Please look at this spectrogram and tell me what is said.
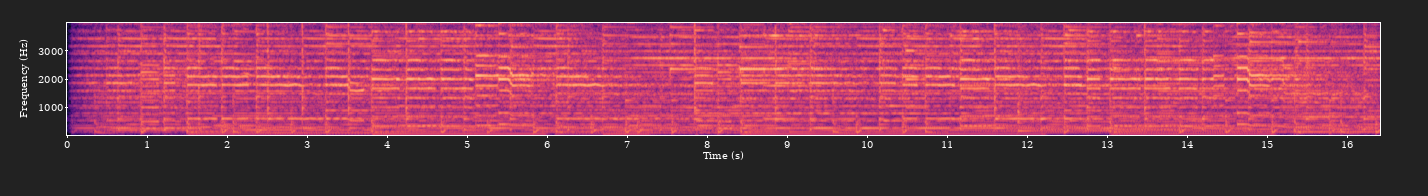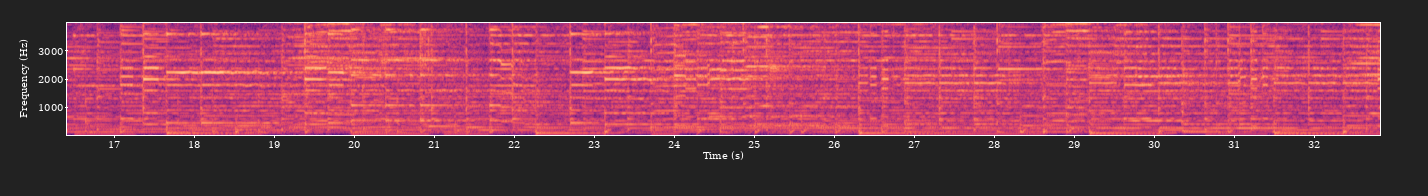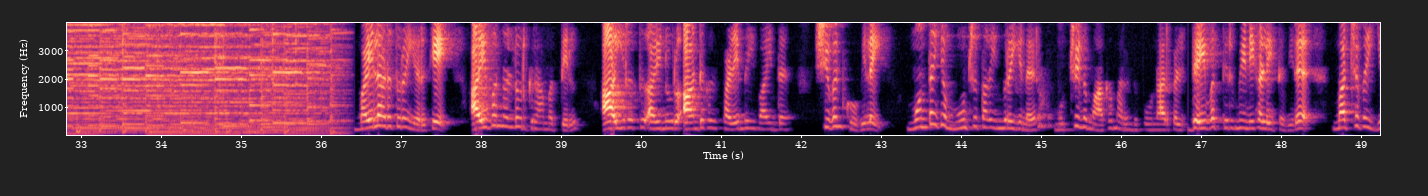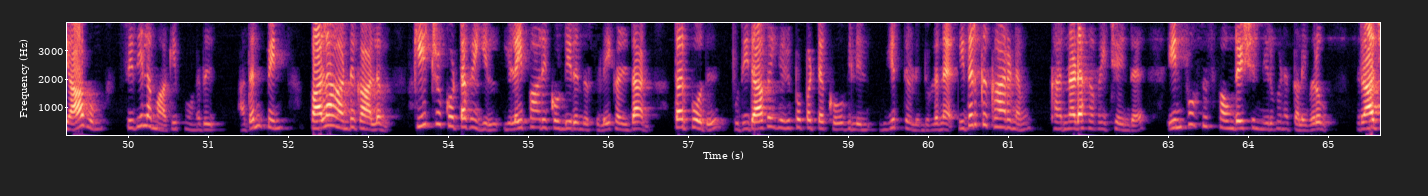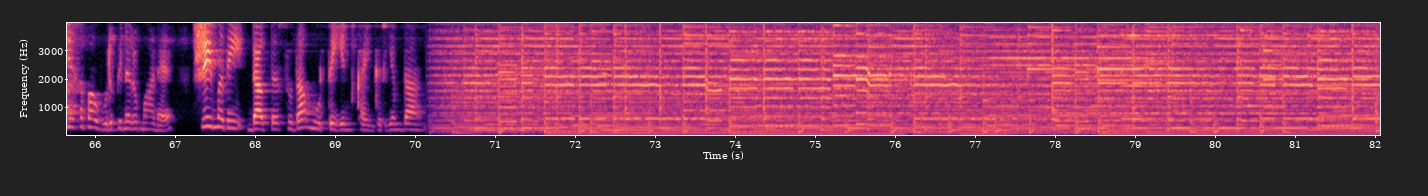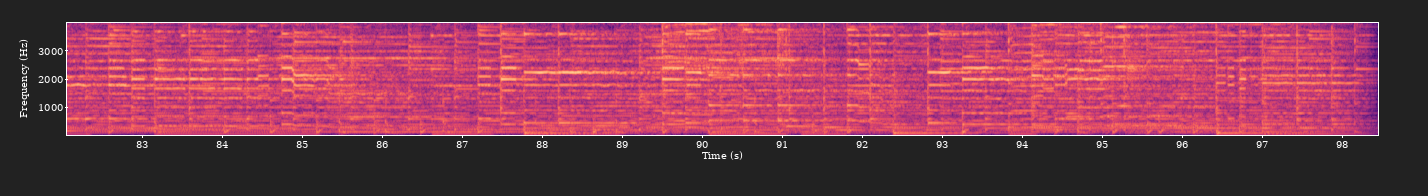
மயிலாடுதுறை அருகே ஐவநல்லூர் கிராமத்தில் ஆயிரத்து ஐநூறு ஆண்டுகள் பழமை வாய்ந்த சிவன் கோவிலை முந்தைய மூன்று தலைமுறையினர் முற்றிலுமாக மறந்து போனார்கள். தெய்வ திருமேனிகளை தவிர மற்றவை யாவும் சிதிலமாகி போனது. அதன் பின் பல ஆண்டு காலம் கீற்று கொட்டகையில் இளைப்பாறிக் கொண்டிருந்த சிலைகள்தான் தற்போது புதிதாக எழுப்பப்பட்ட கோவிலில் உயிர்த்தெழுந்துள்ளன. இதற்கு காரணம் கர்நாடகாவைச் சேர்ந்த இன்போசிஸ் பவுண்டேஷன் நிறுவன தலைவரும் ராஜ்யசபா உறுப்பினருமான ஸ்ரீமதி டாக்டர் சுதாமூர்த்தியின் கைங்கரியம்தான்.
